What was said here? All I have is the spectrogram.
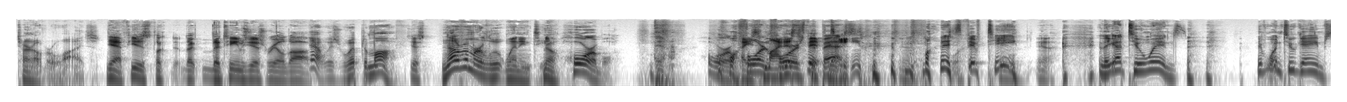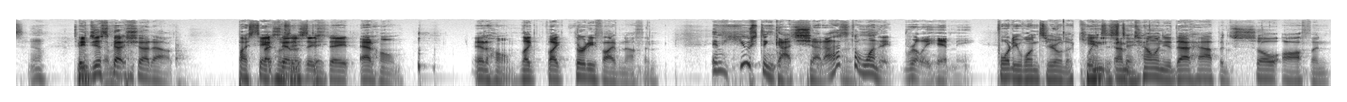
turnover wise. Yeah, if you just look the, the teams you just reeled off. Yeah, we just whipped them off. Just None of them are loot winning teams. no, horrible. Yeah. Horrible. Well, Four and minus four is the 15. best. Minus fifteen, yeah. and they got two wins. They've won two games Yeah. They just got shut out by San, by Jose, San Jose State. State. at home. At home. Like like 35 nothing. And Houston got shut out. That's the one that really hit me. 41-0 to When- Kansas I'm State. telling you, that happens so often.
